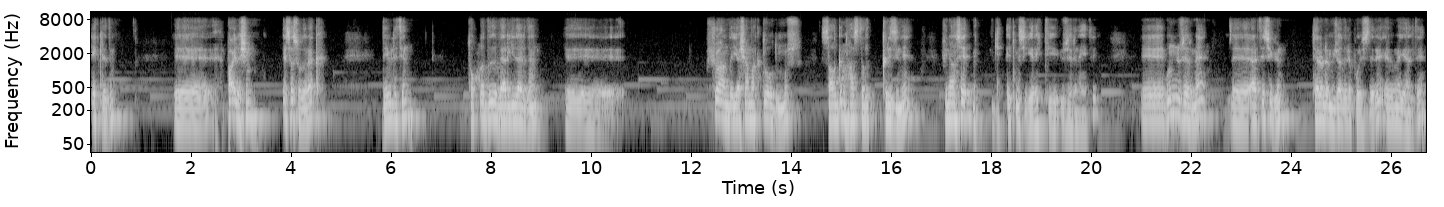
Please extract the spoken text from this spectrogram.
ekledim. E, paylaşım esas olarak devletin topladığı vergilerden e, şu anda yaşamakta olduğumuz salgın hastalık krizini finanse etmek, etmesi gerektiği üzerineydi. E, bunun üzerine e, ertesi gün terörle mücadele polisleri evime geldi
